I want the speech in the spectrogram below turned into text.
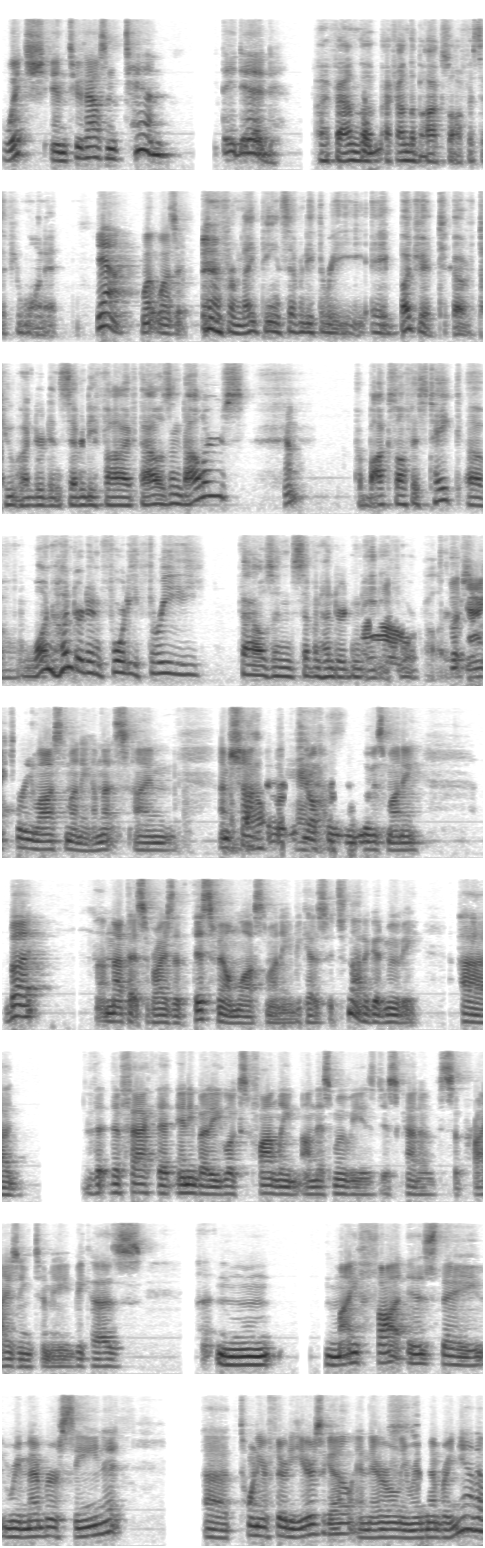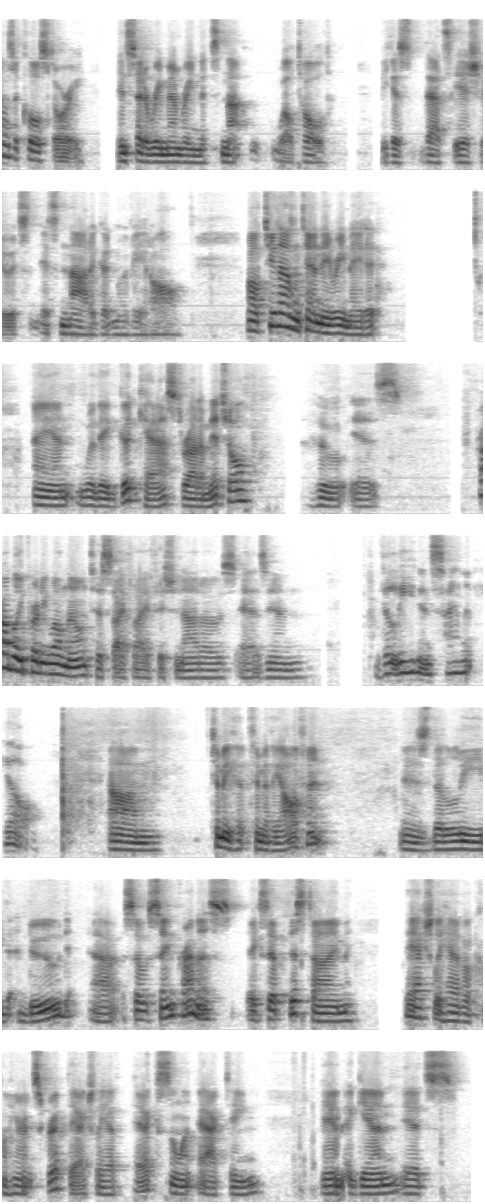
Which in 2010 they did. I found the um, I found the box office if you want it. Yeah, what was it? From 1973, a budget of two hundred and seventy-five thousand dollars. Yep. A box office take of one hundred and forty-three thousand seven hundred and eighty-four dollars. Wow. actually lost money. I'm not. I'm. I'm shocked that this film would lose money, but I'm not that surprised that this film lost money because it's not a good movie. Uh, the the fact that anybody looks fondly on this movie is just kind of surprising to me because mm, my thought is they remember seeing it uh, 20 or 30 years ago and they're only remembering, yeah, that was a cool story instead of remembering that's not well told because that's the issue. It's it's not a good movie at all. Well, 2010 they remade it, and with a good cast, Radha Mitchell, who is probably pretty well known to sci-fi aficionados, as in the lead in Silent Hill. Um, Timothy Timothy Olyphant is the lead dude. Uh, so same premise, except this time they actually have a coherent script. They actually have excellent acting, and again, it's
